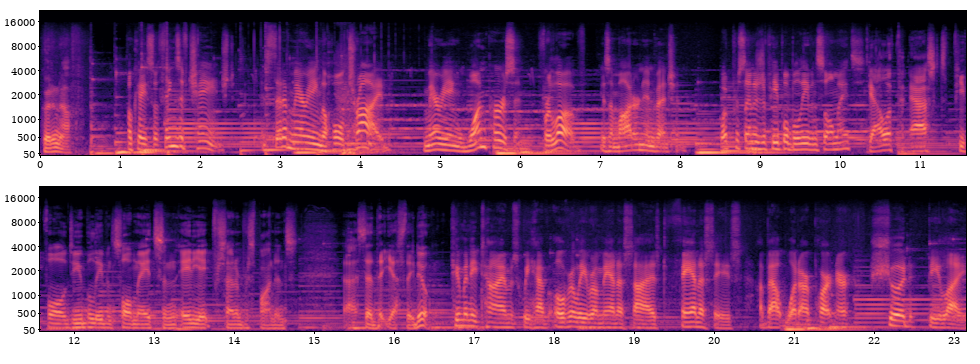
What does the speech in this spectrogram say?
Good enough. Okay, so things have changed. Instead of marrying the whole tribe, marrying one person for love is a modern invention. What percentage of people believe in soulmates? Gallup asked people, do you believe in soulmates? And 88% of respondents uh, said that yes, they do. Too many times we have overly romanticized fantasies about what our partner should be like.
